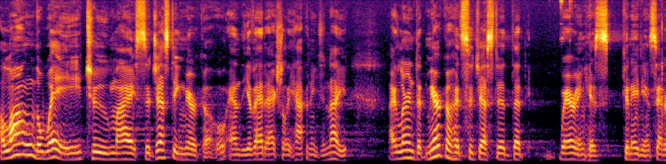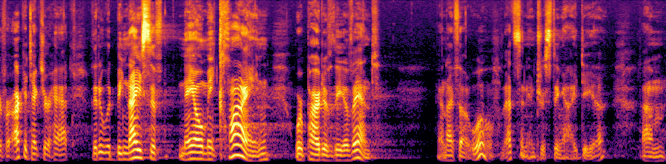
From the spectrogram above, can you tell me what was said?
along the way to my suggesting Mirko and the event actually happening tonight, I learned that Mirko had suggested that wearing his Canadian Center for Architecture hat, that it would be nice if Naomi Klein were part of the event. And I thought, whoa, that's an interesting idea. Um,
